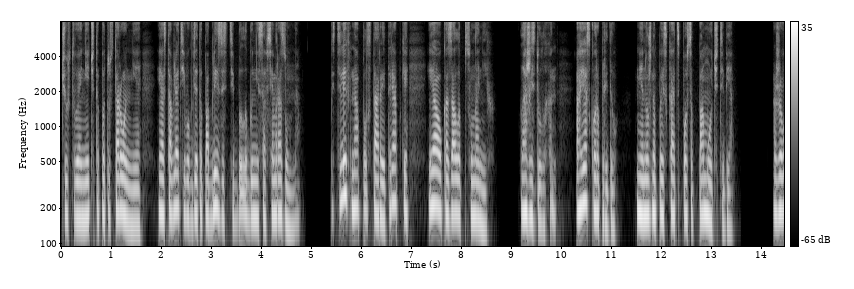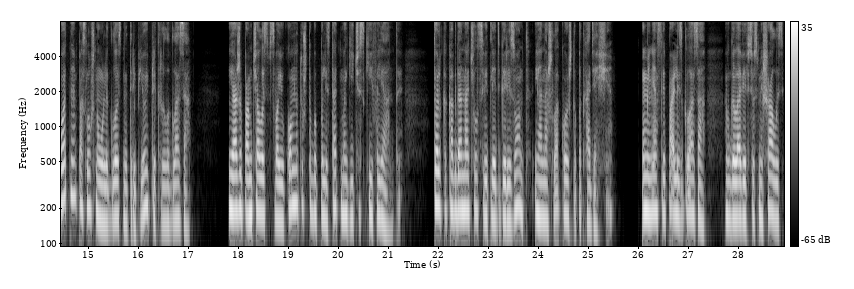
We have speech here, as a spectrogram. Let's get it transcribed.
чувствуя нечто потустороннее, и оставлять его где-то поблизости было бы не совсем разумно. Постелив на пол старые тряпки, я указала псу на них. «Ложись, Дулахан, а я скоро приду. Мне нужно поискать способ помочь тебе». Животное послушно улеглось на тряпьё и прикрыло глаза. Я же помчалась в свою комнату, чтобы полистать магические фолианты. Только когда начал светлеть горизонт, я нашла кое-что подходящее. У меня слепались глаза, в голове все смешалось,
